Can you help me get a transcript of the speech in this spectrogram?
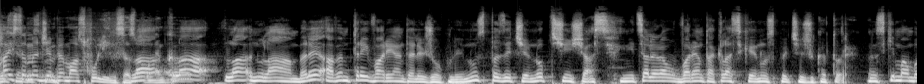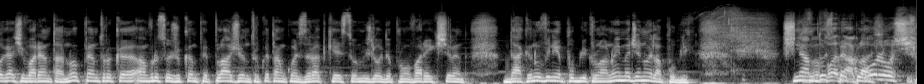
Hai să mergem pe masculin, să la, spunem. Că... La, la, nu, la ambele avem trei variante ale jocului. 11, 8 și 6. Inițial era varianta clasică, în 11 jucători. În schimb am băgat și varianta 9 pentru că am vrut să jucăm pe plajă, întrucât am considerat că este un mijloc de promovare excelent. Dacă nu vine publicul la noi, mergem noi la public. Și ne-am dus pe plajă. Și...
